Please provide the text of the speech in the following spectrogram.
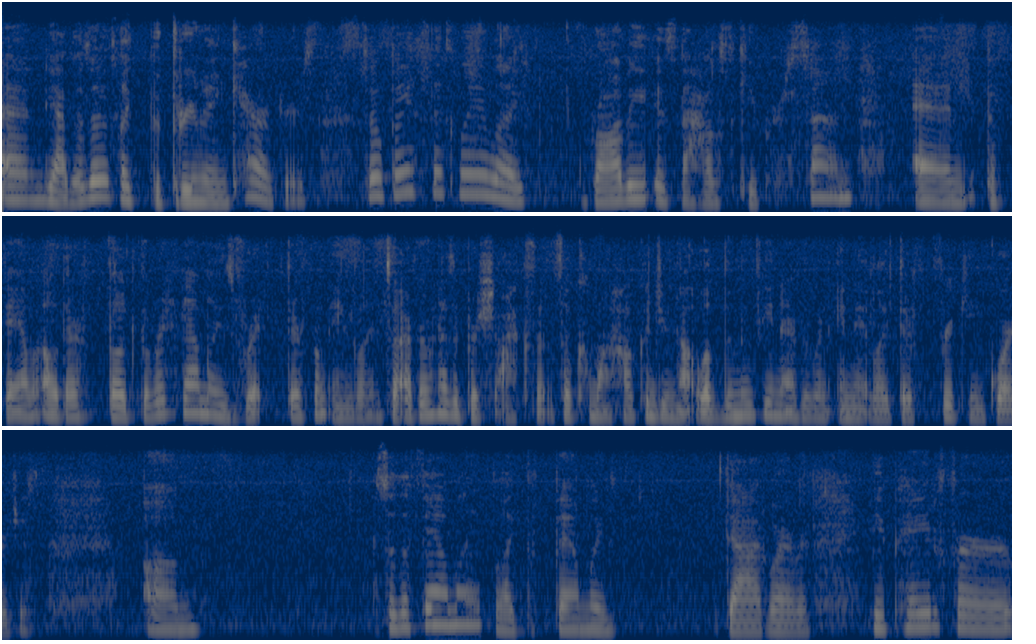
And yeah, those are like the three main characters. So basically, like Robbie is the housekeeper's son, and the family. Oh, they're like the rich family is rich. They're from England, so everyone has a British accent. So come on, how could you not love the movie and everyone in it? Like they're freaking gorgeous. Um, so the family, like the family's dad, whatever, he paid for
